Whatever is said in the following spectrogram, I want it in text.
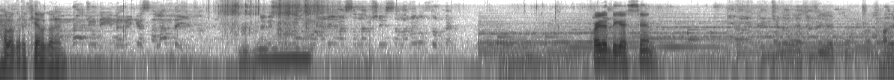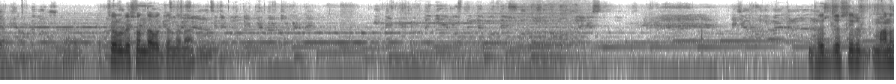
ভালো করে খেয়াল করেন। কয়টার দিকে এসছেন চলবে সন্ধ্যা পর্যন্ত না? ধৈর্যশীল মানুষ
